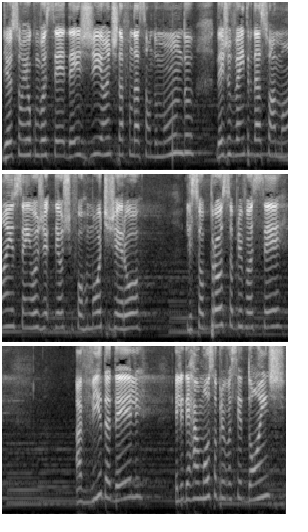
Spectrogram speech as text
Deus sonhou com você desde antes da fundação do mundo, desde o ventre da sua mãe. O Senhor Deus te formou, te gerou. Ele soprou sobre você a vida dele. Ele derramou sobre você dons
